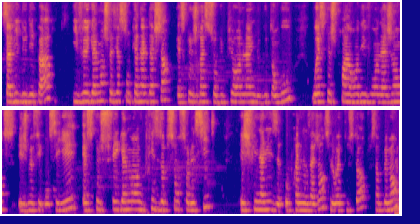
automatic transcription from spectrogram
Sa ville de départ. Il veut également choisir son canal d'achat. Est-ce que je reste sur du pur online de bout en bout? Ou est-ce que je prends un rendez-vous en agence et je me fais conseiller? Est-ce que je fais également une prise d'option sur le site et je finalise auprès de nos agences le Web to Store, tout simplement?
